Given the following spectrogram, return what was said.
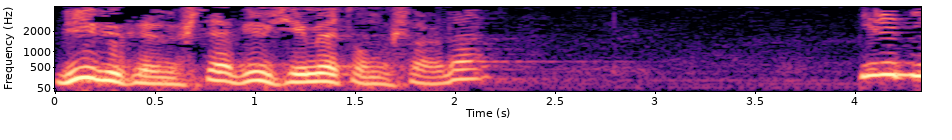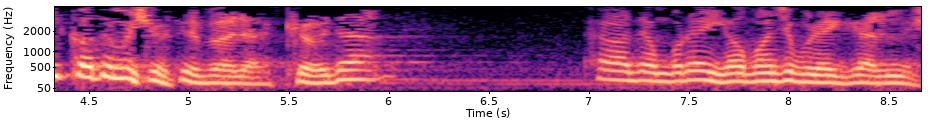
Büyük bir köymüş de, büyük cimriyet olmuş orada. Biri dikkatimi çekti böyle köyde. Herhalde buraya yabancı buraya gelmiş.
